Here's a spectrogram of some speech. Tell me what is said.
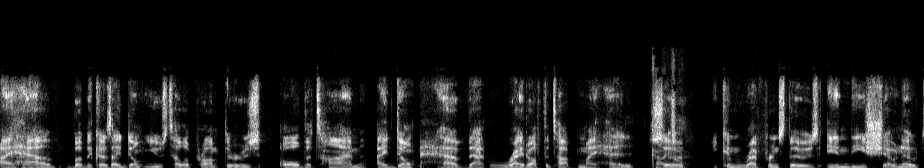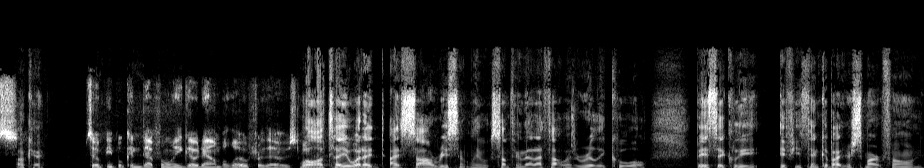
I have, but because I don't use teleprompters all the time, I don't have that right off the top of my head. Gotcha. So you can reference those in the show notes. Okay. So people can definitely go down below for those. Well, I'll tell you what I, I saw recently, something that I thought was really cool. Basically, if you think about your smartphone,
